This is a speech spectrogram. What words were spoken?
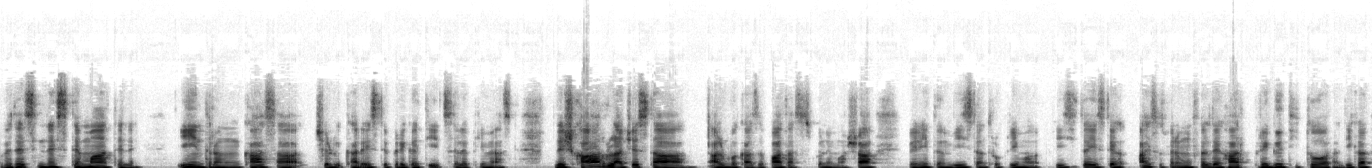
Vedeți, nestematele intră în casa celui care este pregătit să le primească. Deci harul acesta albă ca zăpata, să spunem așa, venit în vizită într-o primă vizită, este, hai să spunem, un fel de har pregătitor, adică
